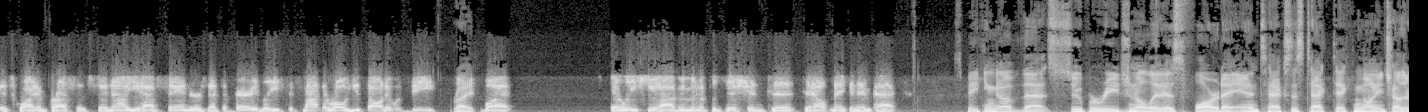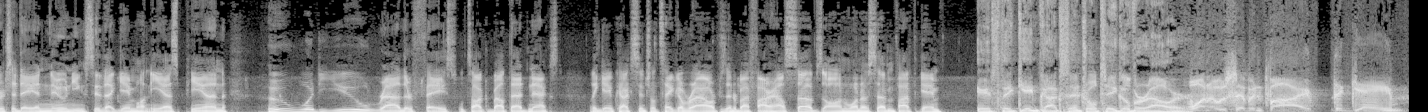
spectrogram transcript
it's quite impressive. So now you have Sanders at the very least. It's not the role you thought it would be, right? But at least you have him in a position to to help make an impact. Speaking of that super regional, it is Florida and Texas Tech taking on each other today at noon. You can see that game on ESPN. Who would you rather face? We'll talk about that next. The Gamecock Central Takeover Hour presented by Firehouse Subs on 107.5 The Game. It's the Gamecock Central Takeover Hour. 1075, the game.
